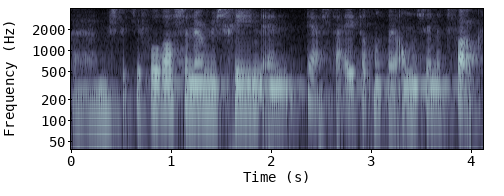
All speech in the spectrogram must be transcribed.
Ehm, een stukje volwassener misschien en ja, sta je toch nog weer anders in het vak.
